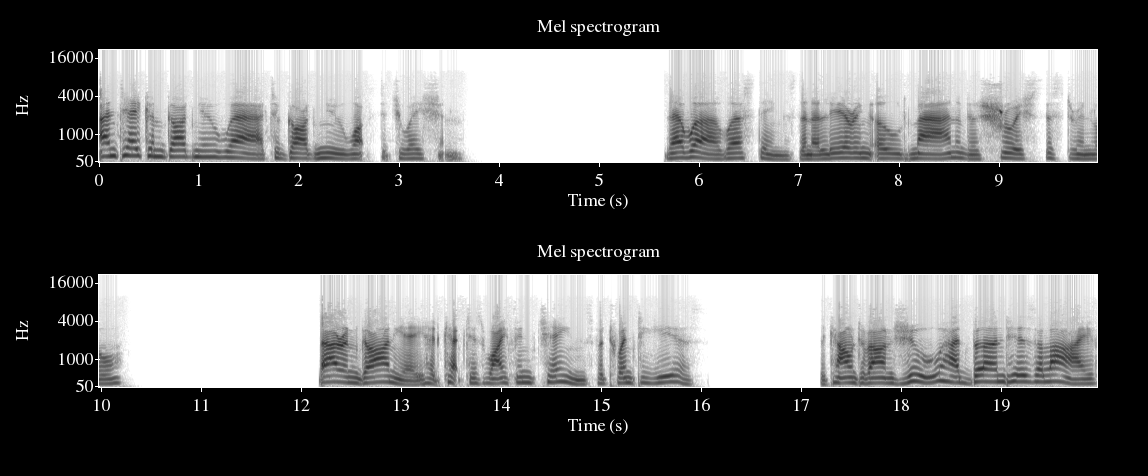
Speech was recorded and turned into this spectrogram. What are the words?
and taken God knew where to God knew what situation. There were worse things than a leering old man and a shrewish sister-in-law. Baron Garnier had kept his wife in chains for twenty years. The Count of Anjou had burned his alive.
